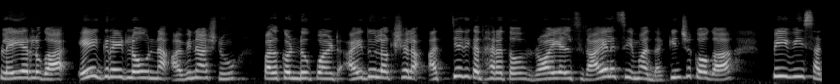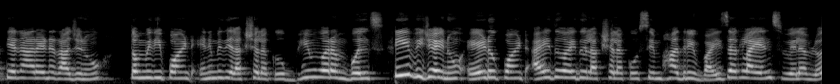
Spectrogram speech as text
ప్లేయర్లుగా ఏ గ్రేడ్లో ఉన్న అవినాష్ను పదకొండు పాయింట్ ఐదు లక్షల అత్యధిక ధరతో రాయల్స్ రాయలసీమ దక్కించుకోగా పివి సత్యనారాయణ రాజును తొమ్మిది పాయింట్ ఎనిమిది లక్షలకు భీమవరం బుల్స్ టి విజయ్ను ఏడు పాయింట్ ఐదు ఐదు లక్షలకు సింహాద్రి వైజాగ్ లయన్స్ వేలంలో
